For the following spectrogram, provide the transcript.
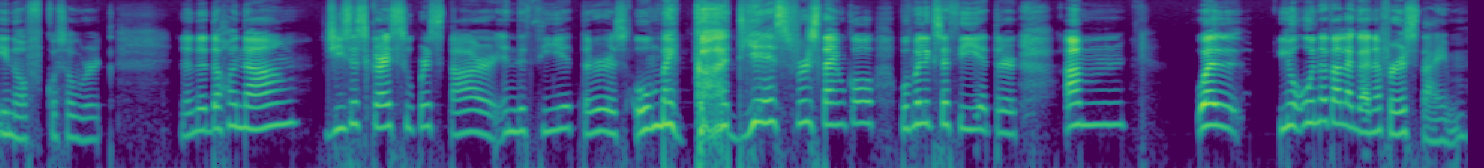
inoff ko sa work. Nanood ako ng Jesus Christ Superstar in the theaters. Oh my God! Yes! First time ko bumalik sa theater. Um, well, yung una talaga na first time,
